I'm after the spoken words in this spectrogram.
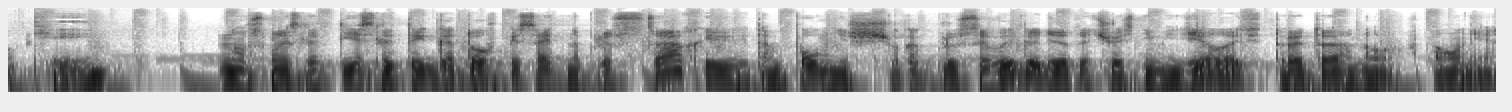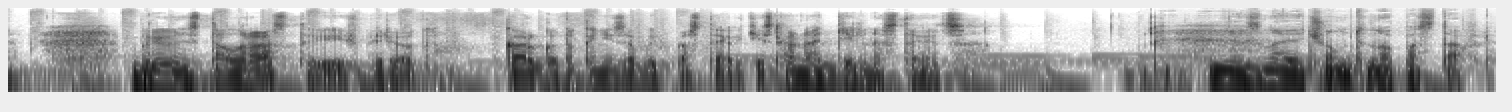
Окей. Okay. Ну, в смысле, если ты готов писать на плюсах и там помнишь еще, как плюсы выглядят и что с ними делать, то это оно вполне. Брю инсталл Rust и вперед. Карго только не забыть поставить, если он отдельно ставится. Не знаю, о чем ты, но поставлю.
